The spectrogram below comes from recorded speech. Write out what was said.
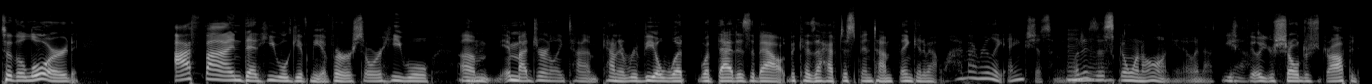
to the Lord, I find that he will give me a verse or he will um, in my journaling time kind of reveal what what that is about because I have to spend time thinking about why am I really anxious? I mean, what is this going on? You know, and I, you Yeah. feel your shoulders drop and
